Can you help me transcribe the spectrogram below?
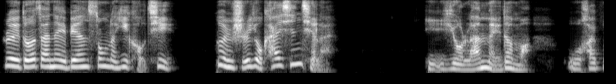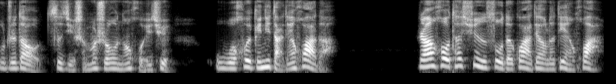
瑞德在那边松了一口气，顿时又开心起来。有蓝莓的吗？我还不知道自己什么时候能回去，我会给你打电话的。然后他迅速的挂掉了电话。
